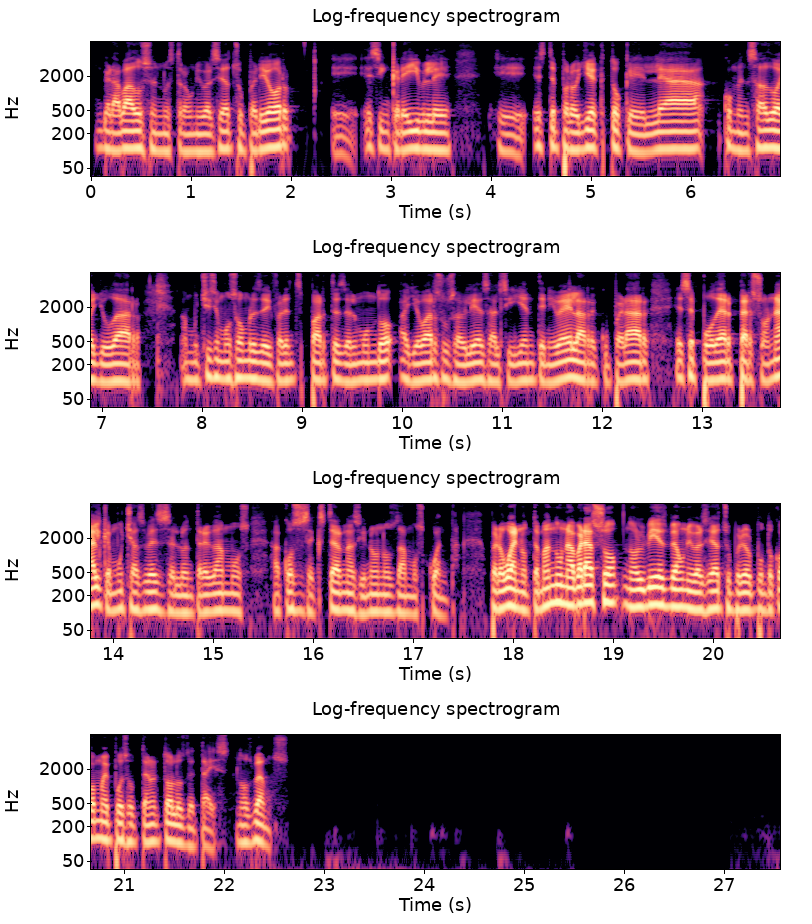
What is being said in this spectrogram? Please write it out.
grabados en nuestra universidad superior. Es increíble eh, este proyecto que le ha comenzado a ayudar a muchísimos hombres de diferentes partes del mundo a llevar sus habilidades al siguiente nivel, a recuperar ese poder personal que muchas veces se lo entregamos a cosas externas y no nos damos cuenta. Pero bueno, te mando un abrazo, no olvides ver a universidadsuperior.com y puedes obtener todos los detalles. Nos vemos.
